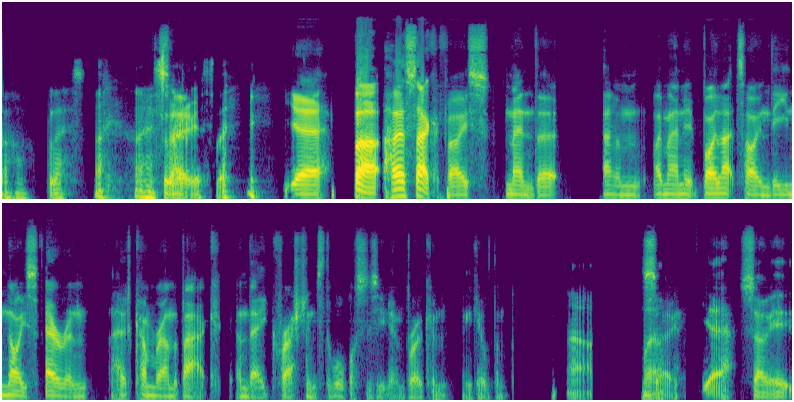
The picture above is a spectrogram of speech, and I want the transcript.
Oh, bless. That's So-. Yeah, but her sacrifice meant that um, I managed. By that time, the Knights Errant had come around the back and they crashed into the war boss's unit and broke him and killed them. Ah, well. So yeah, so it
